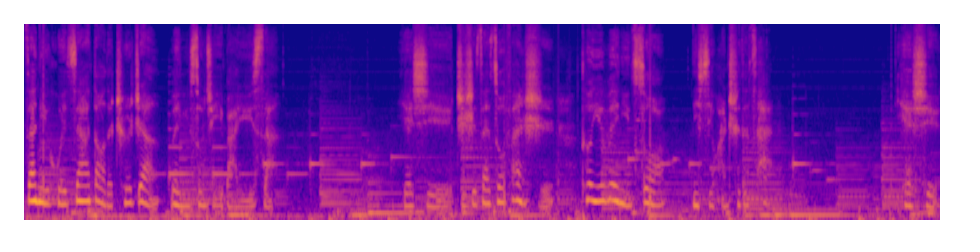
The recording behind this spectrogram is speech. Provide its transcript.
在你回家到的车站，为你送去一把雨伞。也许只是在做饭时，特意为你做你喜欢吃的菜。也许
